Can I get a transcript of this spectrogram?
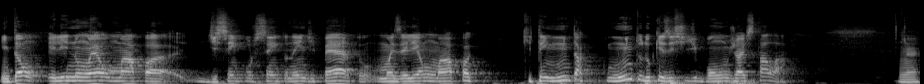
Então, ele não é um mapa de 100% nem de perto, mas ele é um mapa que tem muita, muito do que existe de bom já está lá. Né?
